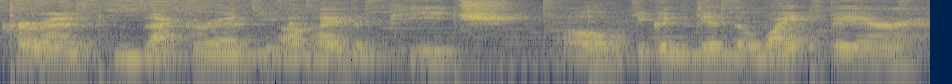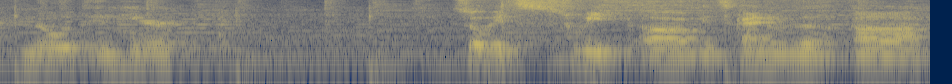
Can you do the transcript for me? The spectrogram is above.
currant, the black currant. You could Okay. get the peach. Oh. You can get the white pear note in here. So it's sweet. Um, it's kind of the uh,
